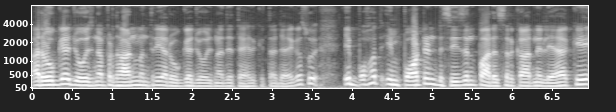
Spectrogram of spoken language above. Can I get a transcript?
ਆਰੋਗਯ ਯੋਜਨਾ, ਪ੍ਰਧਾਨ ਮੰਤਰੀ ਆਰੋਗਿਆ ਯੋਜਨਾ ਦੇ ਤਹਿਤ ਕੀਤਾ ਜਾਏਗਾ। ਸੋ ਇਹ ਬਹੁਤ ਇੰਪੋਰਟੈਂਟ ਡਿਸੀਜਨ ਭਾਰਤ ਸਰਕਾਰ ਨੇ ਲਿਆ ਕਿ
